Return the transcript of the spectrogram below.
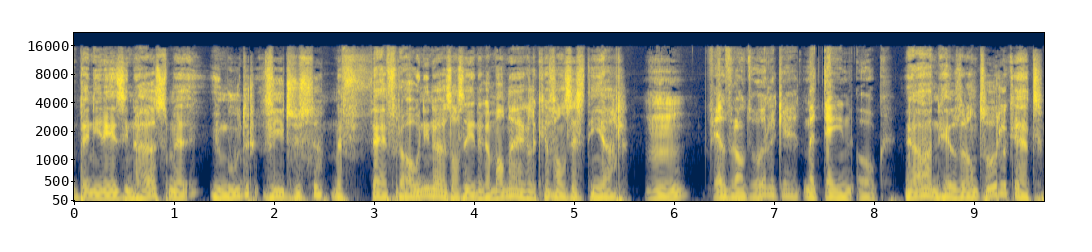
ben je ineens in huis met je moeder, vier zussen, met vijf vrouwen in huis als enige man eigenlijk, hè, van 16 jaar. mhm. veel verantwoordelijkheid, meteen ook. Ja, een heel verantwoordelijkheid.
